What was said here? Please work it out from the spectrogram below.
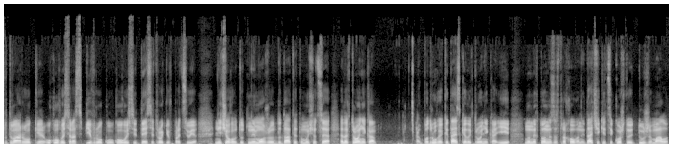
в два роки, у когось раз в півроку, у когось і 10 років працює. Нічого тут не можу додати, тому що це електроніка. По-друге, китайська електроніка, і ну ніхто не застрахований. Датчики ці коштують дуже мало.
